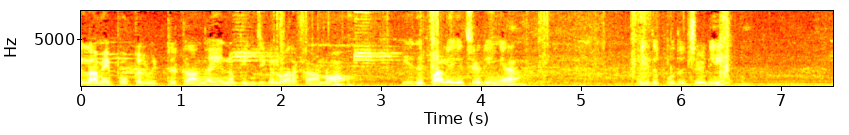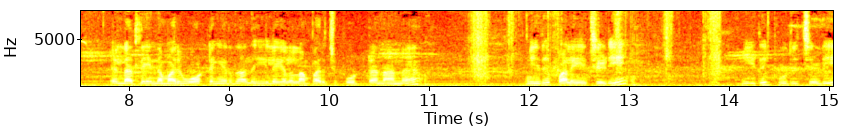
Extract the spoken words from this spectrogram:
எல்லாமே பூக்கள் விட்டுருக்காங்க. இன்னும் பிஞ்சுகள் வர இது பழைய செடிங்க. இது புது செடி. எல்லாத்துலேயும் இந்த மாதிரி ஓட்டைங்க இருந்தால் அந்த இலைகளெல்லாம் பறித்து போட்டேன் நான். இது பழைய செடி இது புது செடி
